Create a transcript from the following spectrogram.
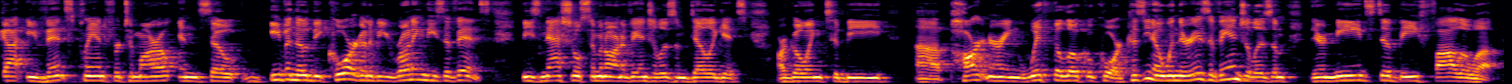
got events planned for tomorrow. And so even though the corps are going to be running these events, these National Seminar on Evangelism delegates are going to be uh, partnering with the local corps. Because, you know, when there is evangelism, there needs to be follow up,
